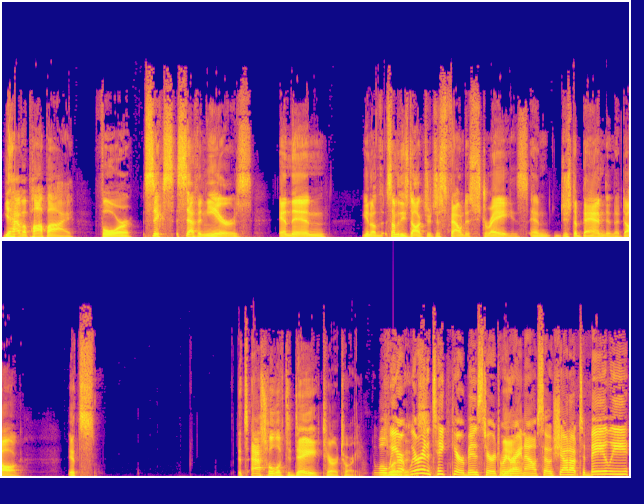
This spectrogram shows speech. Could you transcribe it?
you have a Popeye for six seven years and then you know some of these dogs are just found as strays and just abandon a dog. It's it's asshole of today territory. Well, we are we're in a take care of biz territory Yeah. right now. So shout out to Bailey,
